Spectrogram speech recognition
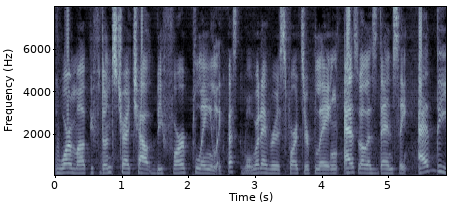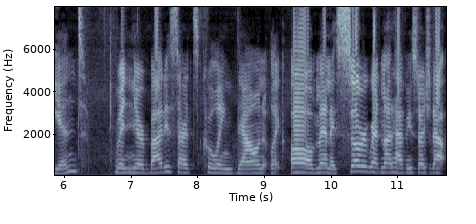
warm up, if you don't stretch out before playing like basketball, whatever sports you're playing, as well as dancing, at the end, when your body starts cooling down, like, oh man, I so regret not having stretched out.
